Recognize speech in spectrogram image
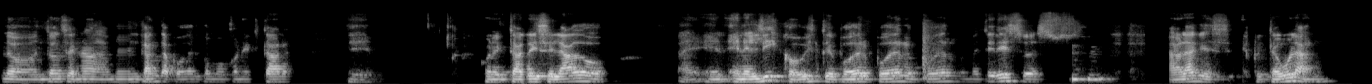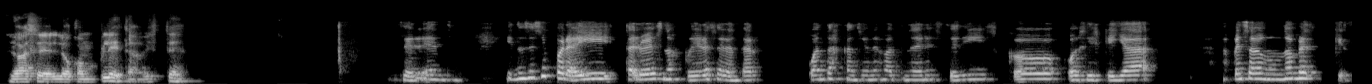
Entonces, nada, me encanta poder como conectar, eh, conectar ese lado eh, en, el disco, ¿viste? Poder, poder, poder meter eso es, la verdad que es espectacular. Lo hace, lo completa, ¿viste? Excelente. Y no sé si por ahí tal vez nos pudieras adelantar cuántas canciones va a tener este disco o si es que ya ¿Has pensado en un nombre que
